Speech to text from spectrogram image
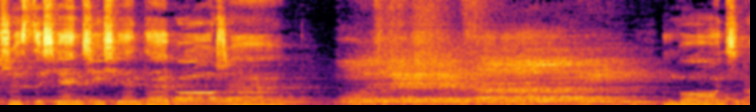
Wszyscy święci, święte Boże. Bądź na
